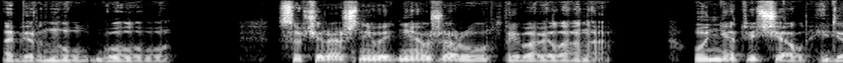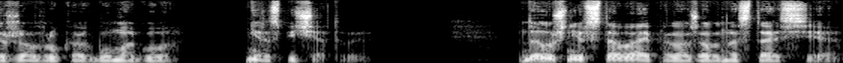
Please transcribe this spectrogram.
обернул голову. «Со вчерашнего дня в жару», — прибавила она. Он не отвечал и держал в руках бумагу, не распечатывая. «Да уж не вставай», — продолжала Анастасия,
